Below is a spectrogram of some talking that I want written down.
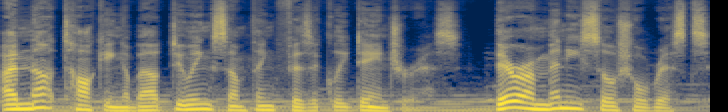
I'm not talking about doing something physically dangerous. There are many social risks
